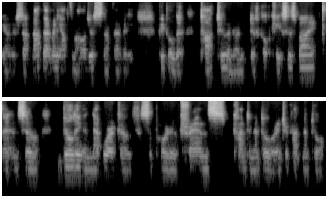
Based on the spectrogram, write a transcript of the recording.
You know, there's not, not that many ophthalmologists, not that many people to talk to and run difficult cases by. And so building a network of supportive transcontinental or intercontinental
